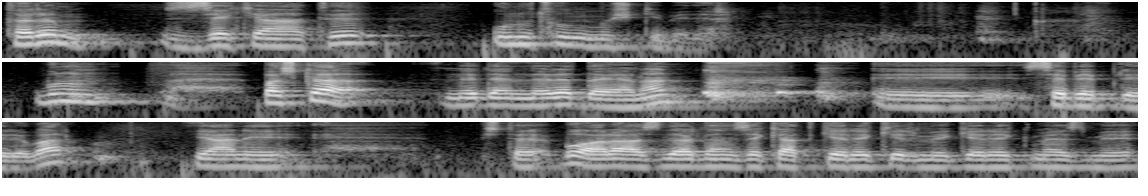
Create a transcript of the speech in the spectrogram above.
tarım zekatı unutulmuş gibidir. Bunun başka nedenlere dayanan e, sebepleri var. Yani işte bu arazilerden zekat gerekir mi, gerekmez mi,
